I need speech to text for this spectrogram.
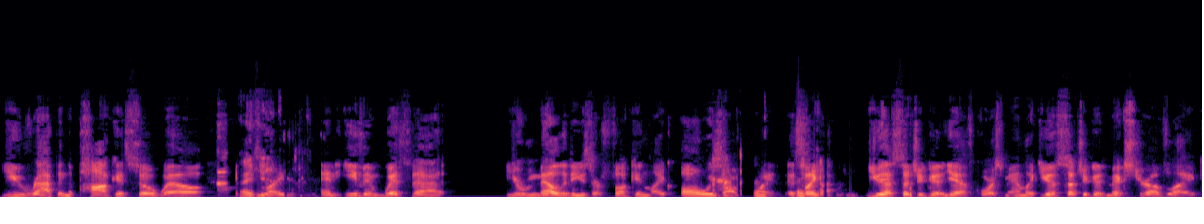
you rap in the pocket so well. Thank you. Like, and even with that, your melodies are fucking like always on point. It's Thank like you. you have such a good, yeah, of course, man. Like you have such a good mixture of like,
